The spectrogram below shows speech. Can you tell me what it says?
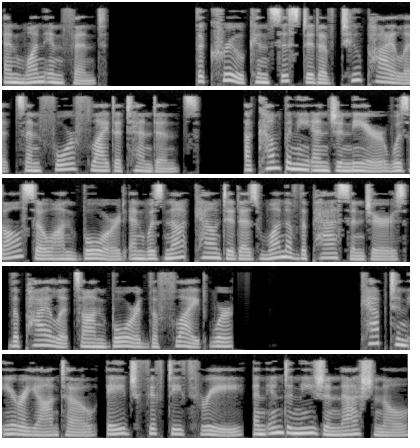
and one infant. The crew consisted of two pilots and four flight attendants. A company engineer was also on board and was not counted as one of the passengers. The pilots on board the flight were Captain Irianto, age 53, an Indonesian national,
